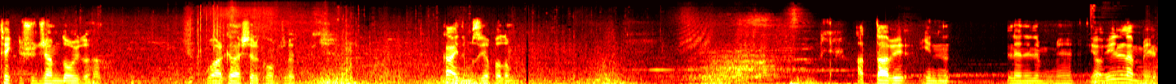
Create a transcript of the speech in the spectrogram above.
Tek düşüncem de oydu ha. Bu arkadaşları kontrol etmek. Kaydımızı yapalım. Hatta bir yenilenelim mi? Yok yenilenmeyelim.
